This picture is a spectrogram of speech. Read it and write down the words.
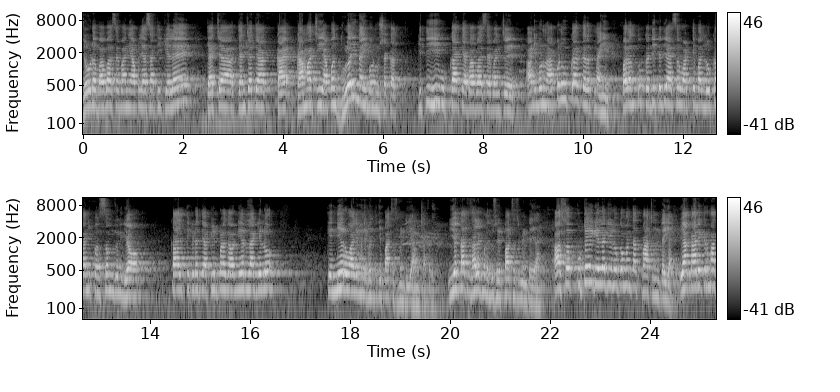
जेवढं बाबासाहेबांनी आपल्यासाठी केलं आहे त्याच्या त्यांच्या त्या काय कामाची आपण धुळही नाही बनू शकत. कितीही उपकार त्या बाबासाहेबांचे आणि म्हणून आपण उपकार करत नाही. परंतु कधी कधी असं वाटते बा लोकांनी पण समजून घ्यावं. काल तिकडे त्या पिंपळगाव नेरला गेलो. ते नेरवाले म्हणे भंतीची पाचच मिनटं या आमच्याकडे. एकाच झालं म्हणे दुसरे पाचच मिनटं या. असं कुठेही गेलं की लोक म्हणतात पाच मिनटं या. या कार्यक्रमात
